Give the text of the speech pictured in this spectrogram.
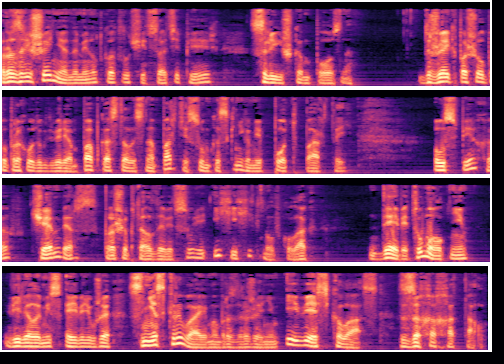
разрешения на минутку отлучиться. А теперь слишком поздно. Джейк пошел по проходу к дверям. Папка осталась на парте, сумка с книгами под партой. «Успехов, Чемберс!» — прошептал Дэвид Сури и хихикнул в кулак. «Дэвид, умолкни!» велела мисс Эйвери уже с нескрываемым раздражением, и весь класс захохотал.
